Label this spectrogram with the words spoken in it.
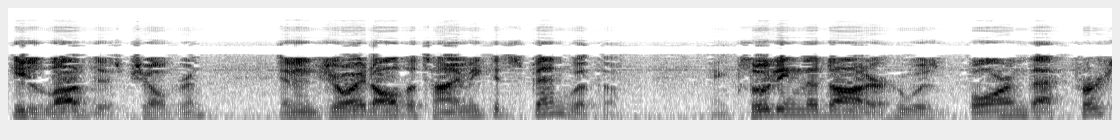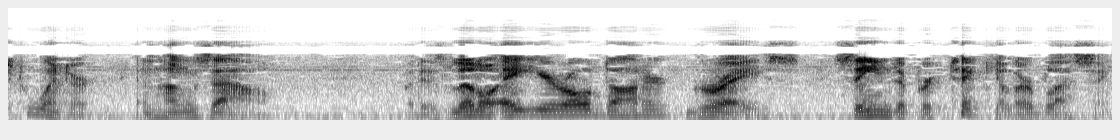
He loved his children and enjoyed all the time he could spend with them, including the daughter who was born that first winter in Hangzhou. But his little eight year old daughter, Grace, seemed a particular blessing.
